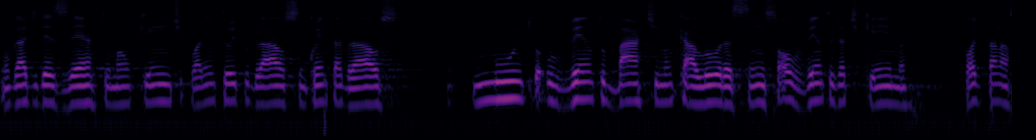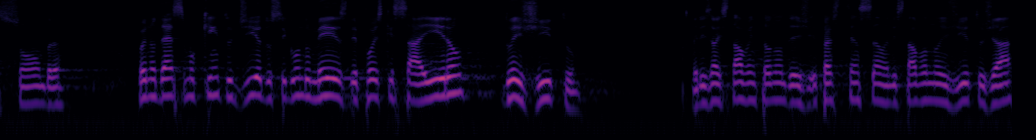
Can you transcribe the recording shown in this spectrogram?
um lugar de deserto, irmão, quente, 48 graus, 50 graus, muito, o vento bate num calor assim, só o vento já te queima, pode estar na sombra. Foi no 15 dia do segundo mês, depois que saíram do Egito. Eles já estavam então no Egito, presta atenção, eles estavam no Egito já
